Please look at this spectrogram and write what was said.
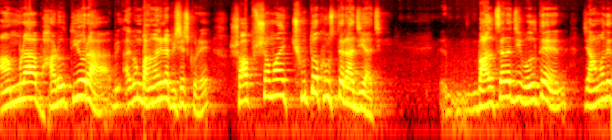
আমরা ভারতীয়রা এবং বাঙালিরা বিশেষ করে সব সময় ছুতো খুঁজতে রাজি আছি। বালসারাজি বলতেন যে, আমাদের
